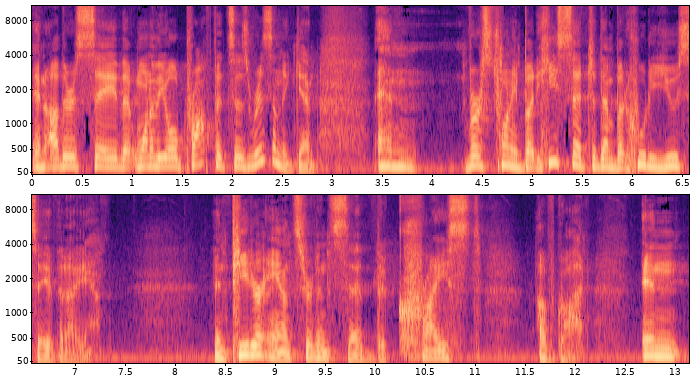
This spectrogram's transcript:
and others say that one of the old prophets has risen again. And verse 20, but he said to them, But who do you say that I am? And Peter answered and said, The Christ of God. In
